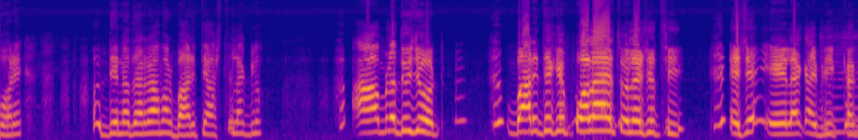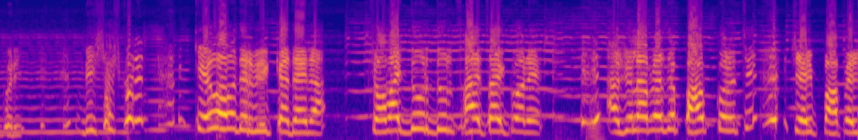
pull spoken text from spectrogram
পরে দেনাদাররা আমার বাড়িতে আসতে লাগল। আমরা দুজন বাড়ি থেকে পলায় চলে এসেছি। এসে এলাকায় ভিক্ষা করি। বিশ্বাস করেন কেউ আমাদের ভিক্ষা দেয় না। সবাই দূর দূর ছাই ছাই করে। আসলে আমরা যে পাপ করেছি সেই পাপের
